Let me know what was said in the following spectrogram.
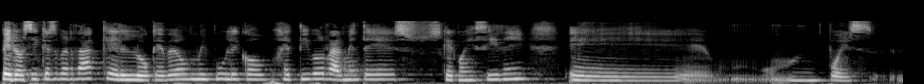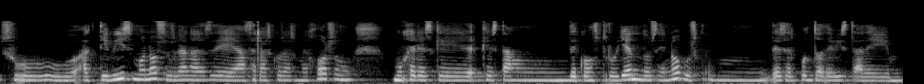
Pero sí que es verdad que lo que veo en mi público objetivo realmente es que coincide eh, pues su activismo, ¿no? sus ganas de hacer las cosas mejor. Son mujeres que, que están deconstruyéndose ¿no? desde el punto de vista de,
